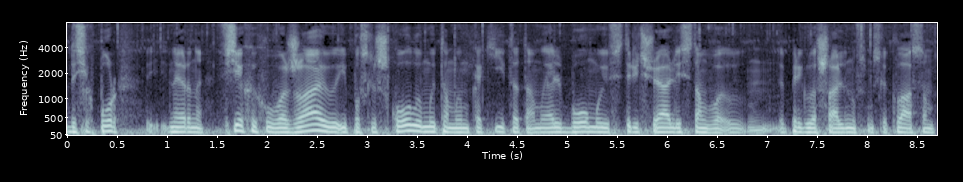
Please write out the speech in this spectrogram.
до сих пор, наверное, всех их уважаю, и после школы мы там им какие-то там и альбомы встречались, там приглашали, ну, в смысле, классом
